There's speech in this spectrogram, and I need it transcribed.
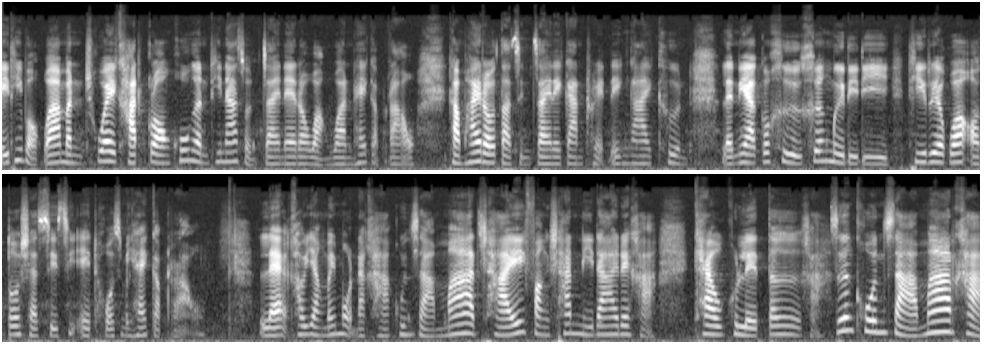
ด์ที่บอกว่ามันช่วยคัดกรองคู่เงินที่น่าสนใจในระหว่างวันให้กับเราทำให้เราตัดสินใจในการเทรดได้ง่ายขึ้น และเนี่ยก็คือเครื่องมือดีๆ ที่เรียกว่า Auto Chassis ที่ ATOS มีให้กับเรา และเขายังไม่หมดนะคะ คุณสามารถใช้ฟังก์ชันนี้ได้ด้วยค่ะ Calculator ค่ะ ซึ่งคุณสามารถค่ะ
